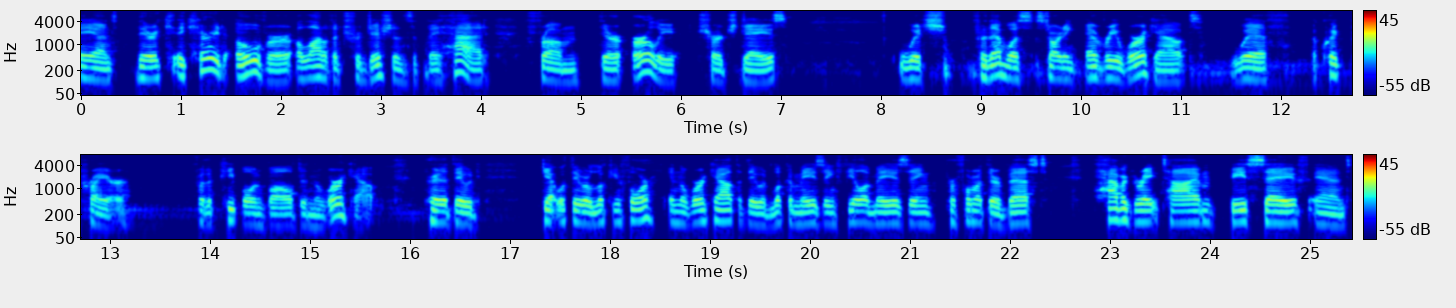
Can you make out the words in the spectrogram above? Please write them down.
And they carried over a lot of the traditions that they had from their early church days which for them was starting every workout with a quick prayer for the people involved in the workout. Pray that they would get what they were looking for in the workout, that they would look amazing, feel amazing, perform at their best, have a great time, be safe, and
